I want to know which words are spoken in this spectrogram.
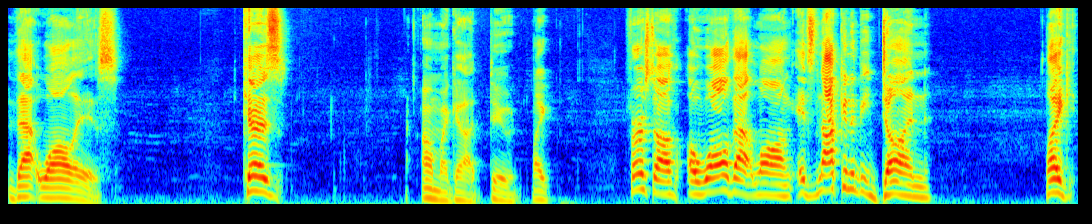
that wall is. Cuz oh my god, dude, like first off, a wall that long, it's not going to be done like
